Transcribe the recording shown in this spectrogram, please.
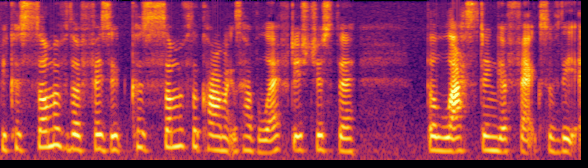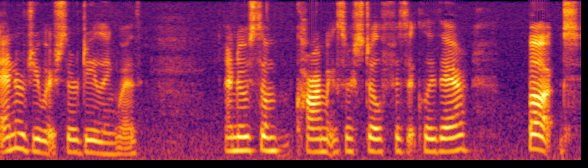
because some of the physic because some of the karmics have left. It's just the the lasting effects of the energy which they're dealing with. I know some karmics are still physically there, but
